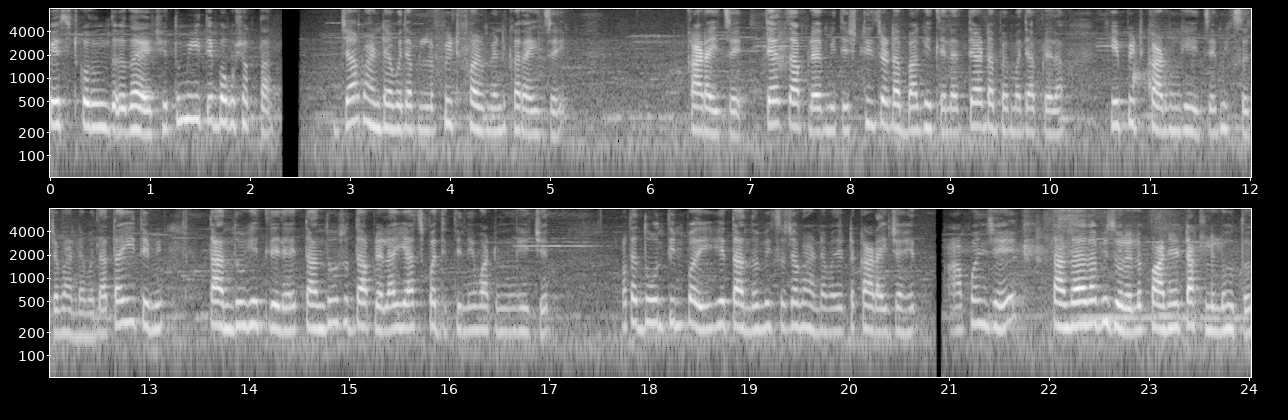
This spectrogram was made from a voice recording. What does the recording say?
पेस्ट करून द- द्यायची. तुम्ही इथे बघू शकता ज्या भांड्यामध्ये आपल्याला पीठ फर्मेंट करायचं आहे काढायचं आहे त्याच आपल्या मी ते स्टीलचा डबा घेतलेला आहे त्या डब्यामध्ये आपल्याला हे पीठ काढून घ्यायचं आहे मिक्सरच्या भांड्यामध्ये आता इथे मी तांदूळ घेतलेले आहेत. तांदूळसुद्धा आपल्याला याच पद्धतीने वाटून घ्यायचे आहेत. आता दोन तीन पळी हे तांदूळ मिक्सरच्या भांड्यामध्ये काढायचे आहेत. आपण जे तांदळाला भिजवलेलं पाणी टाकलेलं होतं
